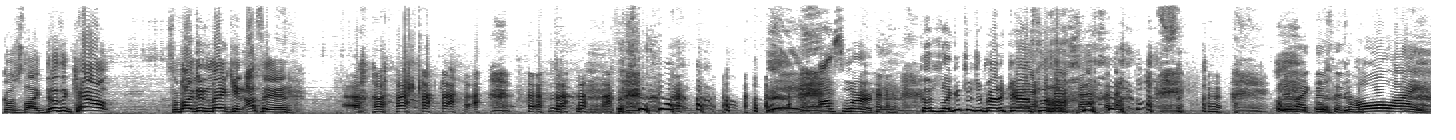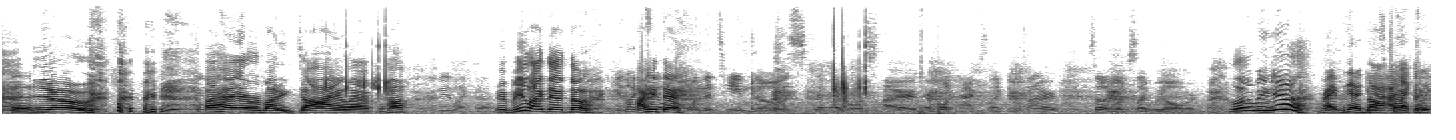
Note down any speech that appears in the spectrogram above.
Coach was like, doesn't count. Somebody didn't make it. I said, I swear. Coach was like, get your dramatic ass up. Been like this his whole life. Yo, I had everybody dying laughing, huh? Be like that. It'd be like that though. Be like I hit that. When the team knows that everyone's tired, everyone acts like they're tired, so it looks like we all work hard. Well, I mean, yeah. Right, we gotta do Nah, this collectively.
